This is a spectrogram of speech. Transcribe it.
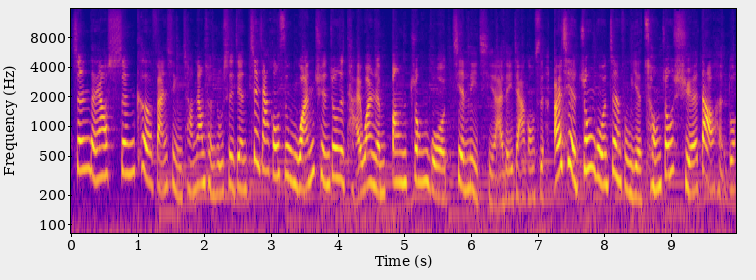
真的要深刻反省长江存储事件。这家公司完全就是台湾人帮中国建立起来的一家公司，而且中国政府也从中学到很多。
